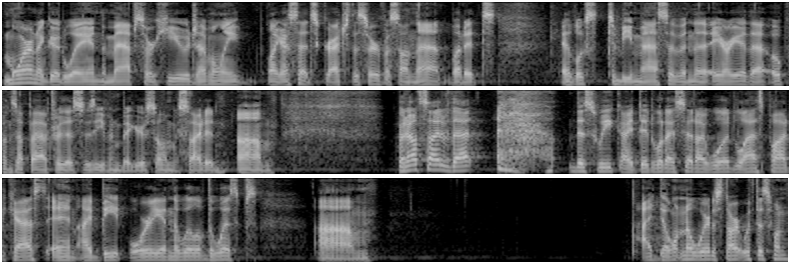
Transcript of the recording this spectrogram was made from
More in a good way, and the maps are huge. I've only, like I said, scratched the surface on that, but it's it looks to be massive, and the area that opens up after this is even bigger. So I'm excited. Um, but outside of that, this week I did what I said I would last podcast, and I beat Ori and the Will of the Wisps. Um, I don't know where to start with this one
